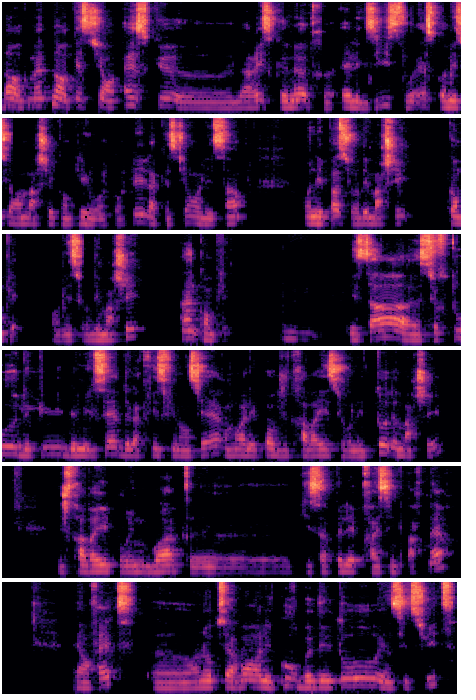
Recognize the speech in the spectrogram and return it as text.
Donc, maintenant, question, est-ce que euh, la risque neutre, elle existe ou est-ce qu'on est sur un marché complet ou incomplet? La question, elle est simple. On n'est pas sur des marchés complets. On est sur des marchés incomplets. Mm. Et ça, euh, surtout depuis 2007, de la crise financière. Moi, à l'époque, j'ai travaillé sur les taux de marché. Je travaillais pour une boîte euh, qui s'appelait Pricing Partner. Et en fait, euh, en observant les courbes des taux et ainsi de suite,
